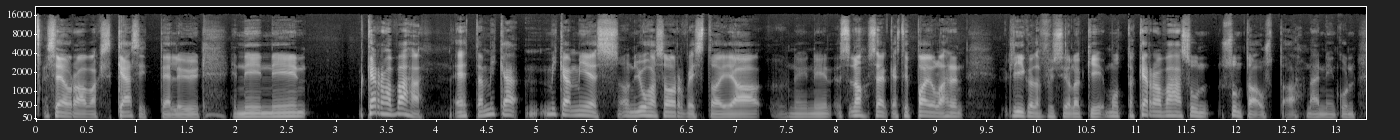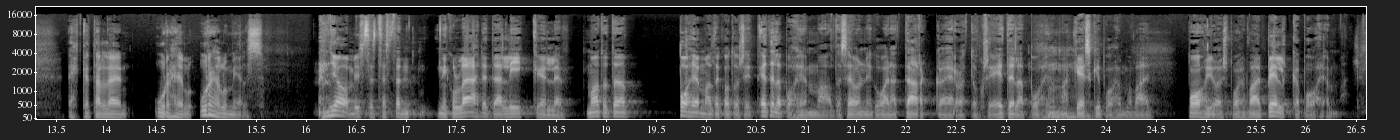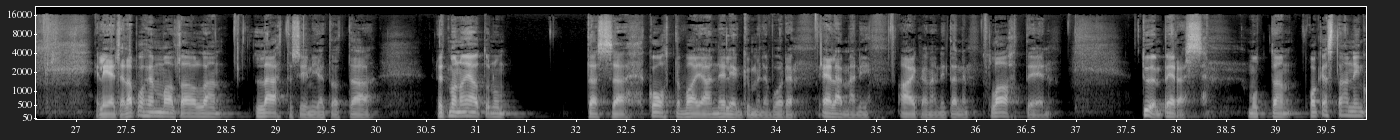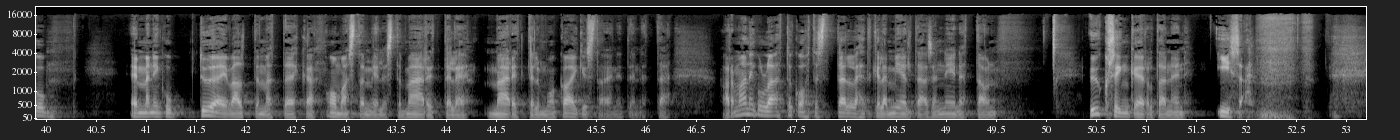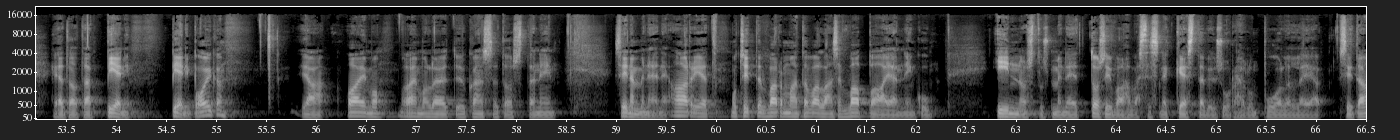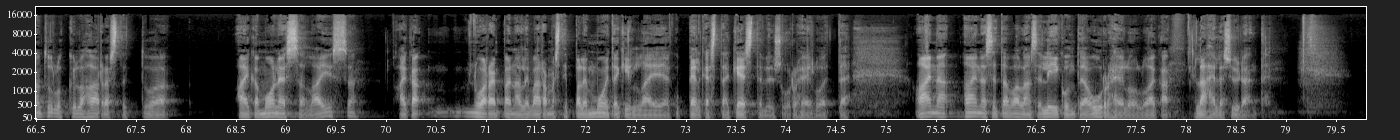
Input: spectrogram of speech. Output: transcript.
seuraavaksi käsittelyyn. Niin, niin kerrohan vähän, että mikä, mikä mies on Juha Sorvisto ja niin, niin, no selkeästi Pajulahden liikuntafysiologi, mutta kerro vähän sun, sun taustaa näin niin kuin ehkä tälleen urheilu, urheilumielessä. Joo, mistä tästä nyt niin kuin lähdetään liikkeelle. Mä oon tota Pohjanmaalta kotoisin, Etelä-Pohjanmaalta. Se on niin kuin aina tarkka ero, että onko se Etelä-Pohjanmaa, mm. Keski-Pohjanmaa vai Pohjois-Pohjanmaa vai pelkkä Pohjanmaa. Eli Etelä-Pohjanmaalta ollaan lähtöisin ja tota, nyt mä oon ajautunut tässä kohta vajaan 40 vuoden elämäni aikana niin tänne Lahteen työn perässä. Mutta oikeastaan niin kuin, en mä niin kuin, työ ei välttämättä ehkä omasta mielestä määrittele, määrittele mua kaikista eniten, että varmaan niin kuin lähtökohtaisesti tällä hetkellä mieltää sen niin, että on yksinkertainen isä. Ja tota, pieni, pieni poika. Ja vaimo, vaimo löytyy kanssa tuosta, niin siinä menee ne arjet, mutta sitten varmaan tavallaan se vapaa-ajan niin kuin innostus menee tosi vahvasti sinne kestävyysurheilun puolelle. Ja sitä on tullut kyllä harrastettua aika monessa lajissa. Aika nuorempana oli varmasti paljon muitakin lajeja kuin pelkästään kestävyysurheilu, että aina, aina se tavallaan se liikunta ja urheilu on ollut aika lähellä sydäntä.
